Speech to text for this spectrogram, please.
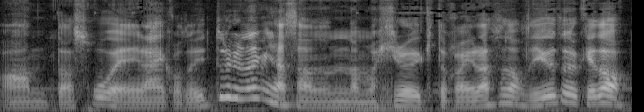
あんた、そうや、偉いこと言っとるよな、皆さん。そんなもん、ひろゆきとか偉そうなこと言うとるけど、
